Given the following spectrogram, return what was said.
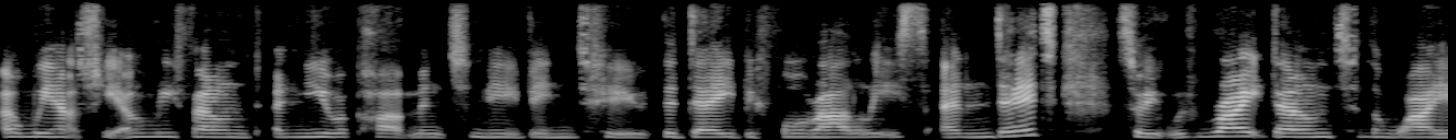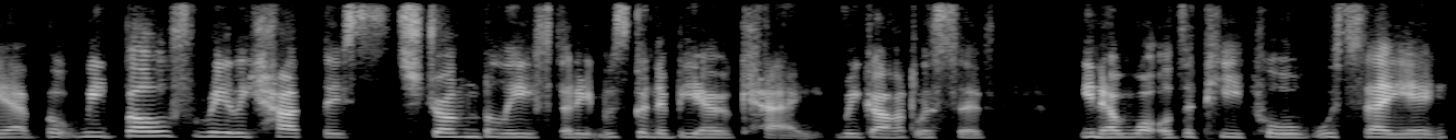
and we actually only found a new apartment to move into the day before our lease ended. So it was right down to the wire. But we both really had this strong belief that it was going to be okay, regardless of you know, what other people were saying.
